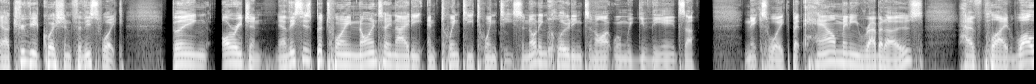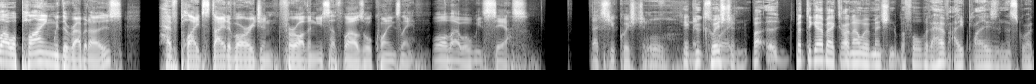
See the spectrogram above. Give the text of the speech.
our trivia question for this week being Origin. Now, this is between 1980 and 2020, so not including tonight when we give the answer next week. But how many Rabbitohs have played while they were playing with the Rabbitohs? Have played state of origin for either New South Wales or Queensland while they were with South. That's your question. Yeah, good next week. question. But uh, but to go back, I know we've mentioned it before, but I have eight players in the squad,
